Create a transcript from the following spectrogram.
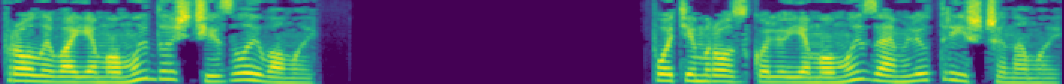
Проливаємо ми дощі зливами. Потім розколюємо ми землю тріщинами.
